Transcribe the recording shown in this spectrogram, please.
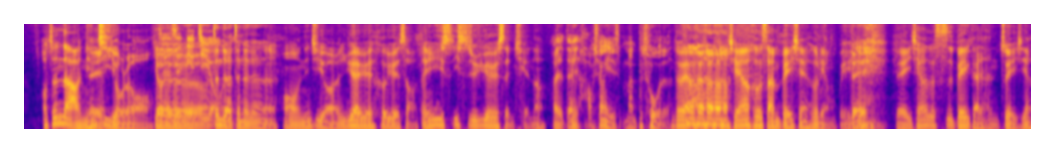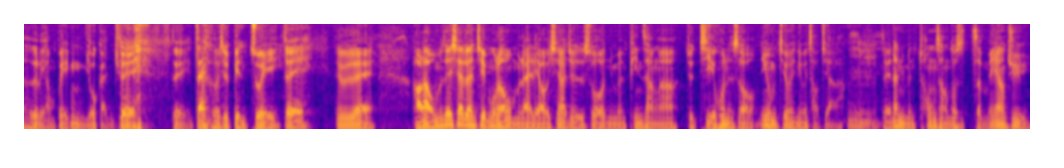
哦，真的啊，年纪有了哦，有是年纪有，真的真的真的哦，年纪有了，越来越喝越少，等于意思意思就越来越省钱呢。哎，对，好像也是蛮不错的。对啊，以前要喝三杯，现在喝两杯。对对，以前喝个四杯感很醉，现在喝两杯，嗯，有感觉。对对，再喝就变追。对对不对？好了，我们在下段节目呢，我们来聊一下，就是说你们平常啊，就结婚的时候，因为我们结婚一定会吵架了。嗯，对，那你们通常都是怎么样去？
